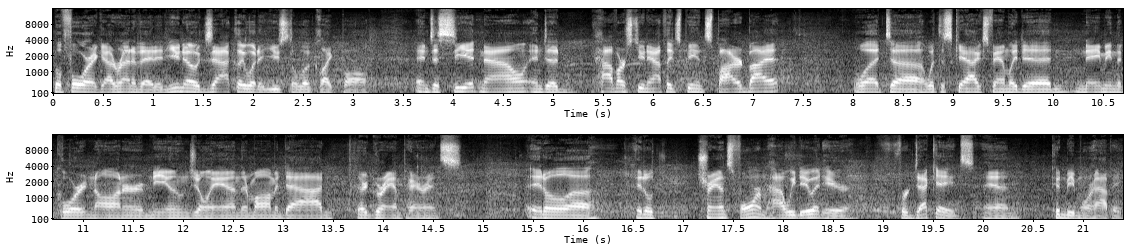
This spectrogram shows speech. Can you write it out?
before it got renovated. You know exactly what it used to look like, Paul. And to see it now and to have our student athletes be inspired by it, what uh, what the Skaggs family did, naming the court in honor of Neil and Joanne, their mom and dad, their grandparents. It'll uh, it'll transform how we do it here for decades, and couldn't be more happy.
